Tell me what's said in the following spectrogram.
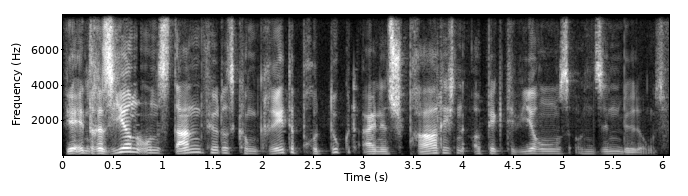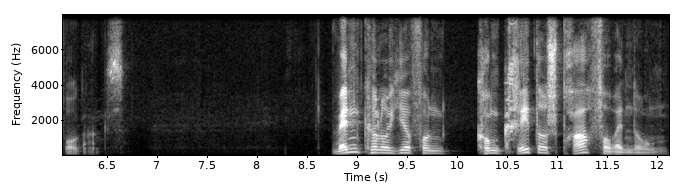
Wir interessieren uns dann für das konkrete Produkt eines sprachlichen Objektivierungs- und Sinnbildungsvorgangs. Wenn Köller hier von konkreter Sprachverwendung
